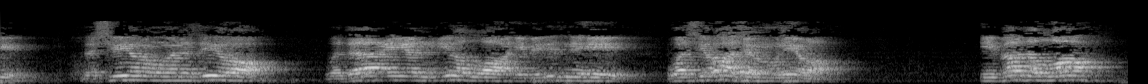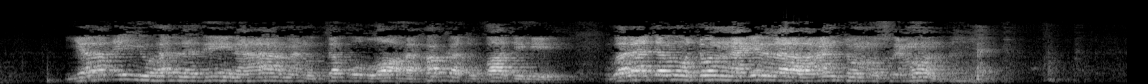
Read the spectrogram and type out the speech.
بشيرا ونذيرا وداعيا إلى الله بإذنه وسراجا منيرا. عباد الله يا أيها الذين آمنوا اتقوا الله حق تقاته ولا تموتن إلا وأنتم مسلمون.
